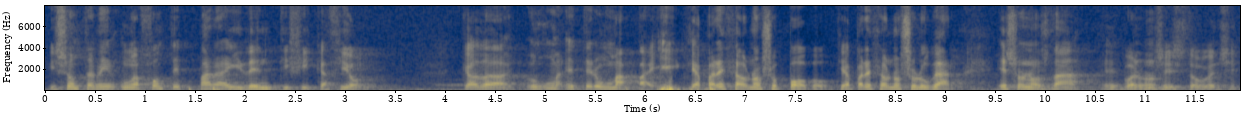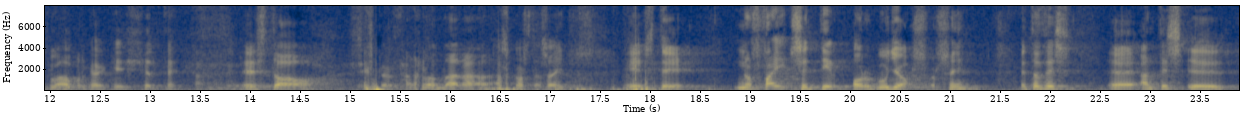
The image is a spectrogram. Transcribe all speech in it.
e son tamén unha fonte para a identificación cada un, ter un mapa e que apareza o noso povo, que apareza o noso lugar, eso nos dá, eh, bueno, non sei se estou ben situado porque aquí xente isto sí, pero para non dar a, as costas aí. Este nos fai sentir orgullosos, eh? Entonces, eh, antes eh,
